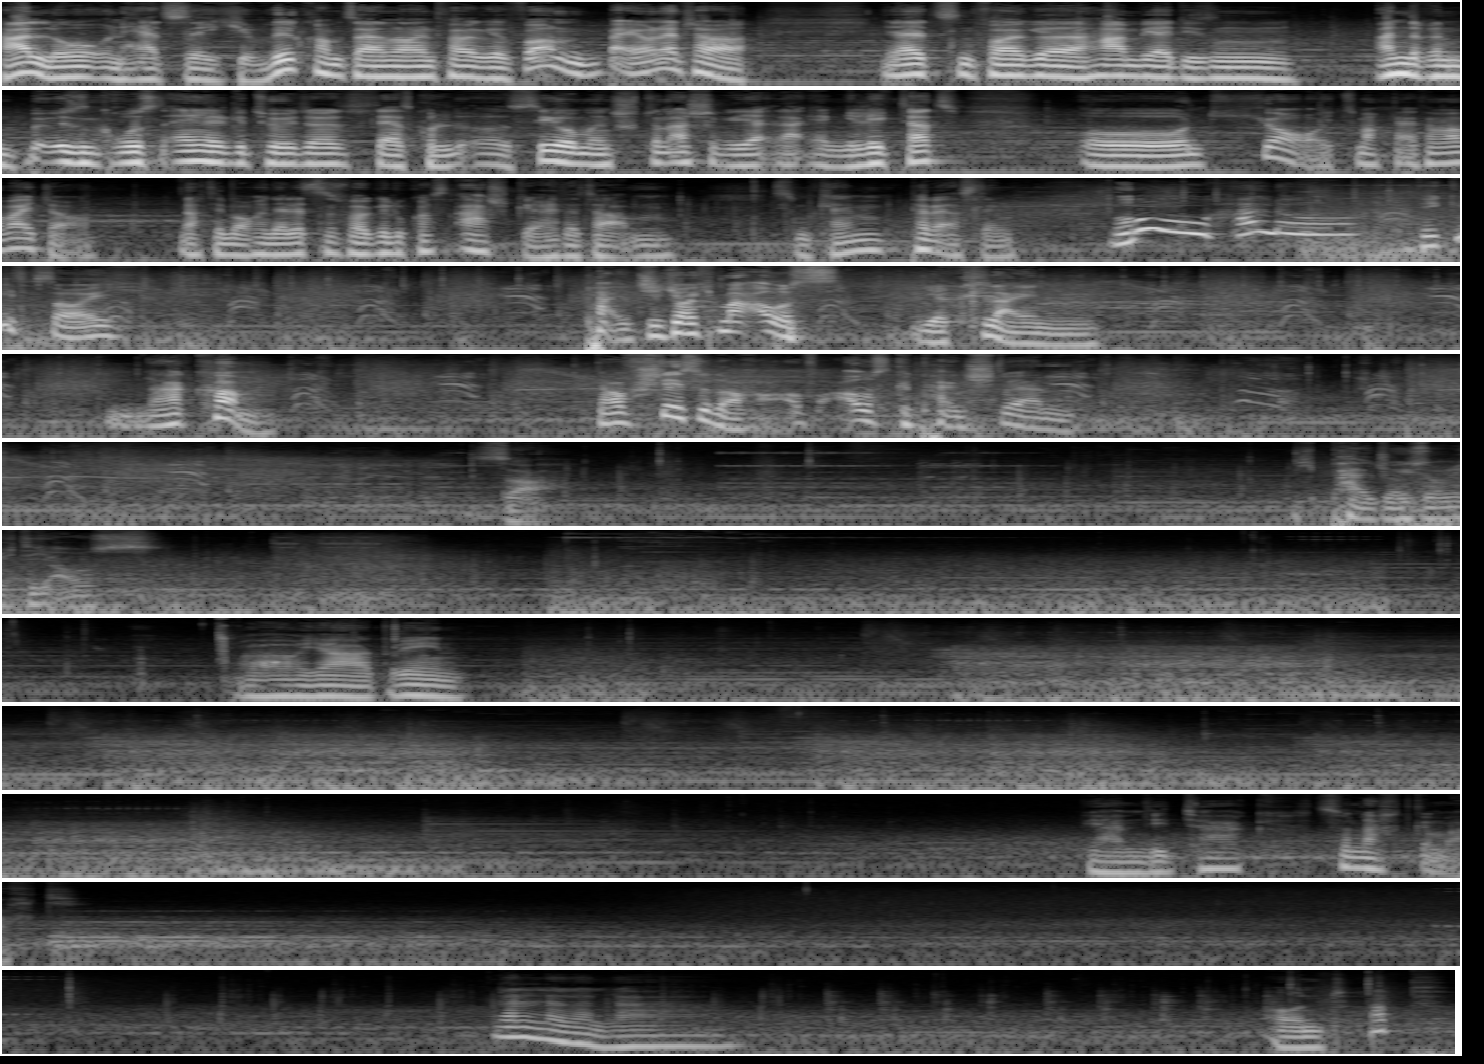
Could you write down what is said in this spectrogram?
Hallo und herzlich willkommen zu einer neuen Folge von Bayonetta. In der letzten Folge haben wir diesen anderen bösen großen Engel getötet, der das Kolosseum in Schutt und Asche ge äh, gelegt hat. Und ja, jetzt machen wir einfach mal weiter. Nachdem wir auch in der letzten Folge Lukas Arsch gerettet haben. Diesem kleinen Perversling. Uh, hallo. Wie geht es euch? Peitsche ich euch mal aus, ihr Kleinen. Na komm. Darauf stehst du doch, auf ausgepeitscht werden. So. Ich peitsche euch so richtig aus. Oh ja, drehen. Zur Nacht gemacht. La la la la. Und hopp.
